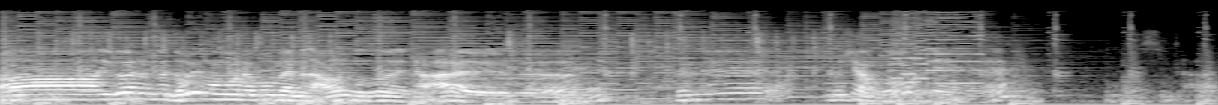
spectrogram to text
아, 이거는 그 놀이공원에 보면 나오는 거 그거 잘 알아요, 여러분. 네. 근데 무시하고, 예. 맞습니다.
